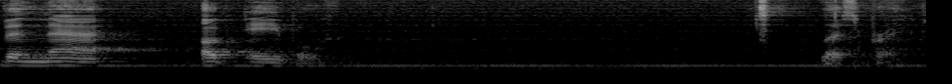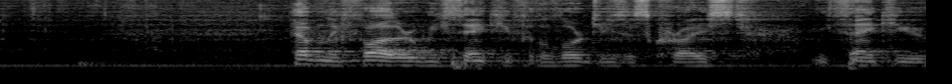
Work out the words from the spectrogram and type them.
than that of Abel. Let's pray. Heavenly Father, we thank you for the Lord Jesus Christ. We thank you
